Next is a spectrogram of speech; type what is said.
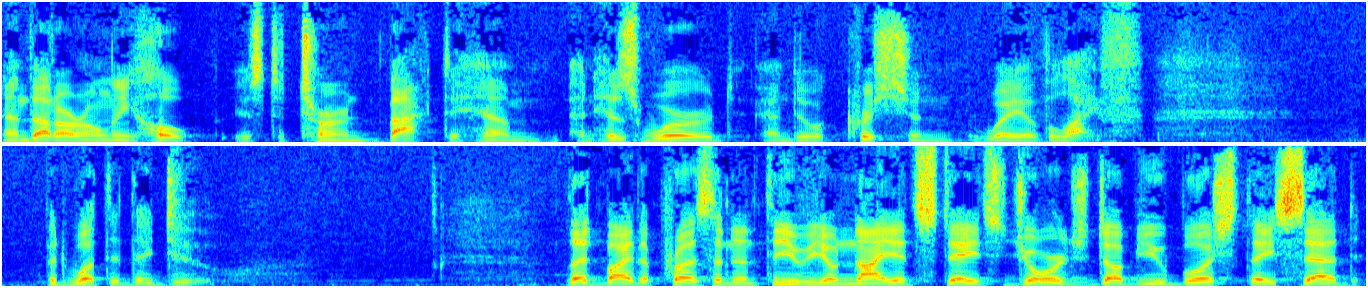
And that our only hope is to turn back to Him and His Word and to a Christian way of life. But what did they do? led by the President of the United States, George W. Bush, they said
